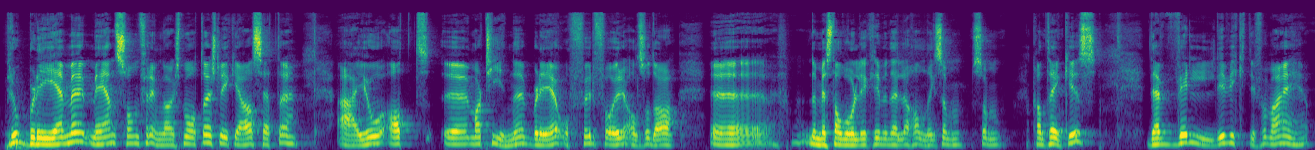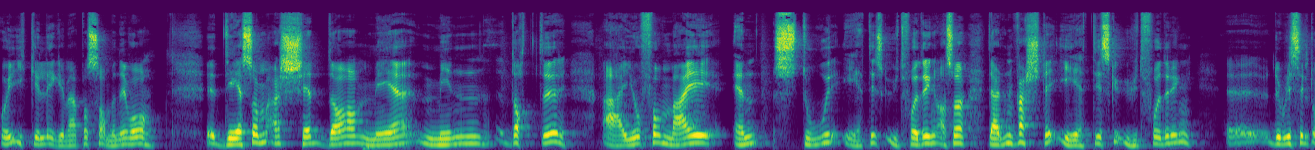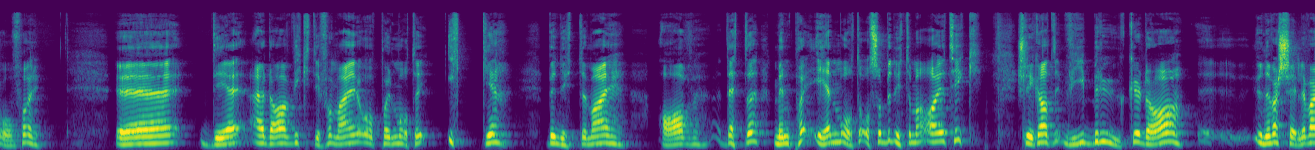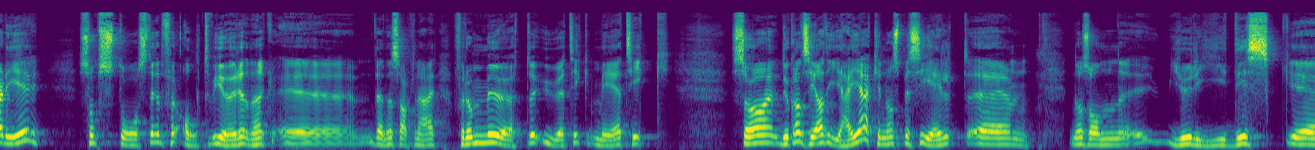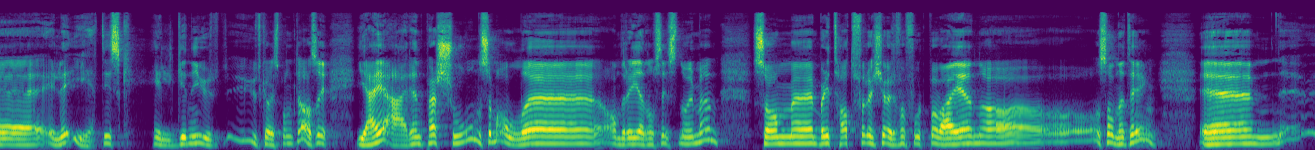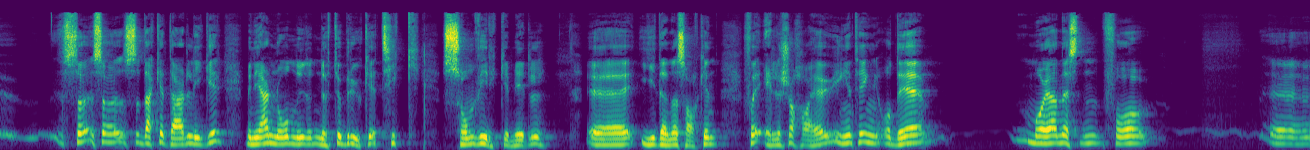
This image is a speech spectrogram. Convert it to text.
Problemet med en sånn fremgangsmåte, slik jeg har sett det, er jo at eh, Martine ble offer for altså da eh, den mest alvorlige kriminelle handling som, som kan tenkes. Det er veldig viktig for meg å ikke legge meg på samme nivå. Det som er skjedd da med min datter, er jo for meg en stor etisk utfordring. Altså, det er den verste etiske utfordring eh, du blir stilt overfor. Eh, Det er da viktig for meg å på en måte ikke benytte meg av dette, men på en måte også benytte meg av etikk. Slik at vi bruker da eh, universelle verdier som ståsted for alt vi gjør i denne, eh, denne saken her, for å møte uetikk med etikk. Så du kan si at jeg er ikke noe spesielt noe sånn juridisk eller etisk helgen i utgangspunktet. Altså, jeg er en person som alle andre gjennomsnittsnordmenn som eh, blir tatt for å kjøre for fort på veien og, og sånne ting. Eh, så, så, så det er ikke der det ligger. Men jeg er nå nødt til å bruke etikk som virkemiddel eh, i denne saken. For ellers så har jeg jo ingenting. Og det må jeg nesten få eh,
